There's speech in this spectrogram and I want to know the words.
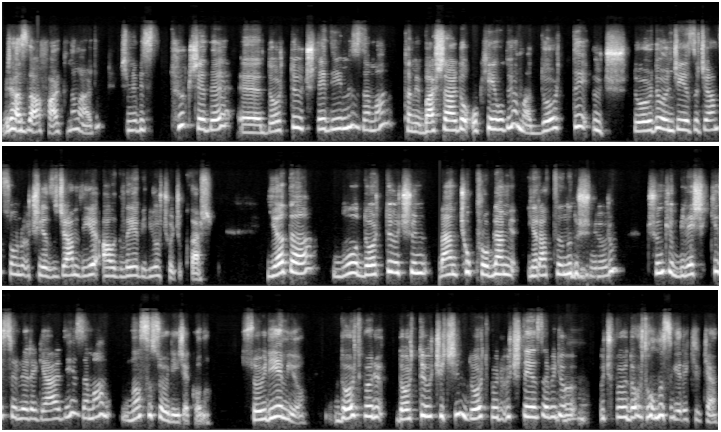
biraz daha farkına vardım. Şimdi biz Türkçe'de e, dörtte üç dediğimiz zaman tabii başlarda okey oluyor ama dörtte üç, dördü önce yazacağım sonra üç yazacağım diye algılayabiliyor çocuklar. Ya da bu dörtte üçün ben çok problem yarattığını düşünüyorum. Çünkü bileşik kesirlere geldiği zaman nasıl söyleyecek onu? Söyleyemiyor. 4 bölü 4'te 3 için 4 bölü 3 de yazabiliyor. 3 bölü 4 olması gerekirken.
